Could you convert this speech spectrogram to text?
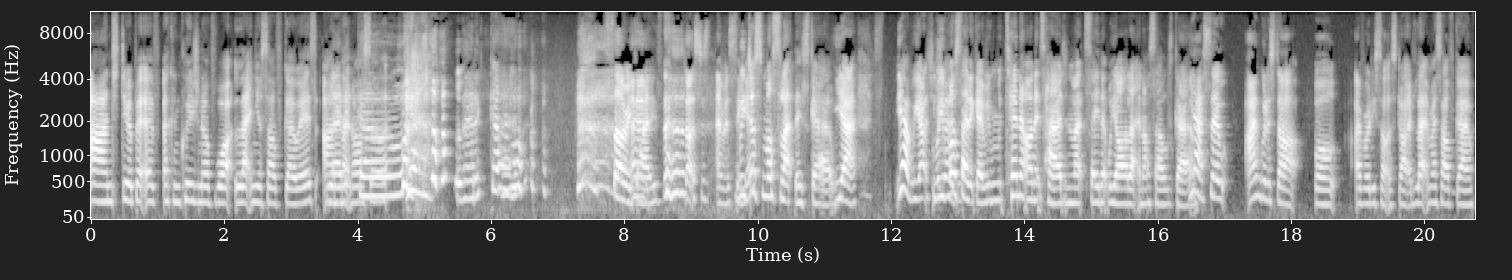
and do a bit of a conclusion of what letting yourself go is and Let it letting go. ourselves- Yeah. Let it go. Sorry, Um, guys. That's just Emma singing. we just must let this go. yeah, yeah. We actually We should. must let it go. We turn it on its head and let's say that we are letting ourselves go. Yeah, so I'm going to start. Well, I've already sort of started letting myself go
